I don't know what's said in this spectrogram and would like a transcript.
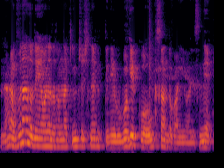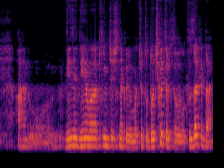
なんか普段の電話だとそんな緊張しなくてね、僕は結構奥さんとかにはですね、あの、全然電話が緊張しなくて、もうちょっとどっちかというとふざけた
